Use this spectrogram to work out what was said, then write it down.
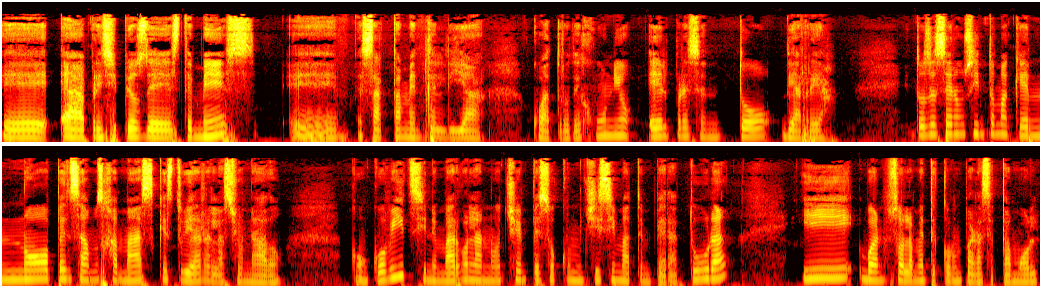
eh, a principios de este mes, eh, exactamente el día 4 de junio, él presentó diarrea. Entonces era un síntoma que no pensamos jamás que estuviera relacionado con COVID. Sin embargo, en la noche empezó con muchísima temperatura y bueno, solamente con un paracetamol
